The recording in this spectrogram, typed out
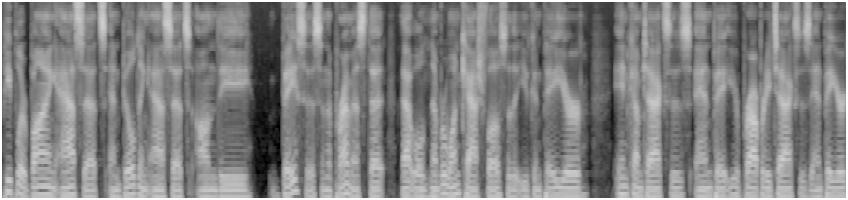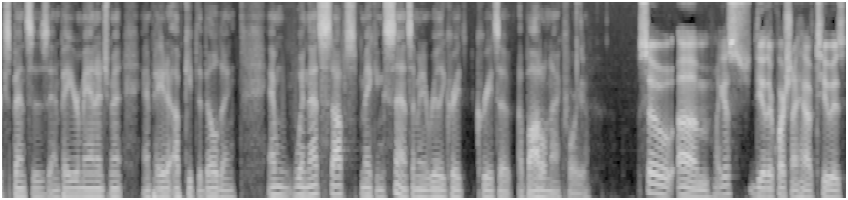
people are buying assets and building assets on the basis and the premise that that will number one cash flow so that you can pay your income taxes and pay your property taxes and pay your expenses and pay your management and pay to upkeep the building. And when that stops making sense, I mean, it really creates creates a, a bottleneck for you. So, um, I guess the other question I have too is,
